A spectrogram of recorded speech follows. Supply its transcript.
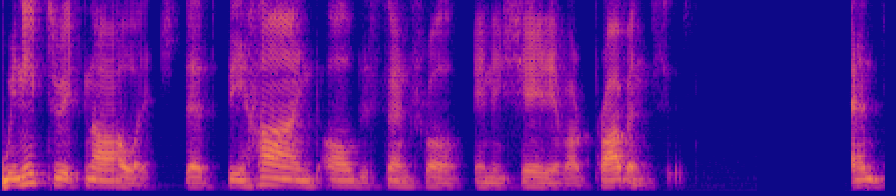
we need to acknowledge that behind all the central initiative are provinces and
